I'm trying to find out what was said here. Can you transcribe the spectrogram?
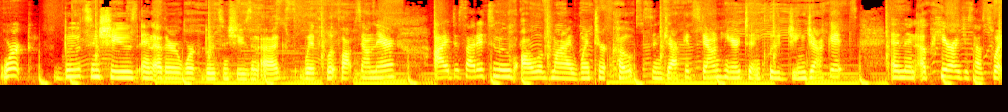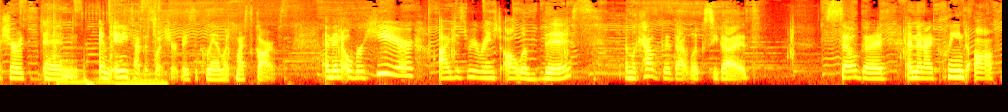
work boots and shoes and other work boots and shoes and Uggs with flip-flops down there. I decided to move all of my winter coats and jackets down here to include jean jackets. And then up here I just have sweatshirts and, and any type of sweatshirt basically and like my scarves. And then over here I just rearranged all of this and look how good that looks you guys. So good. And then I cleaned off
